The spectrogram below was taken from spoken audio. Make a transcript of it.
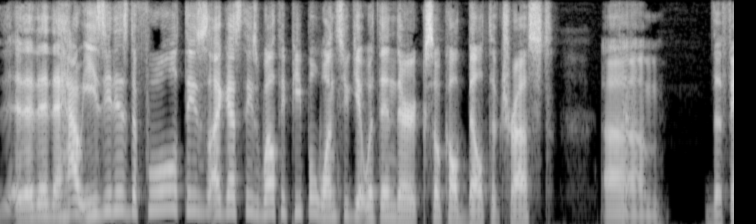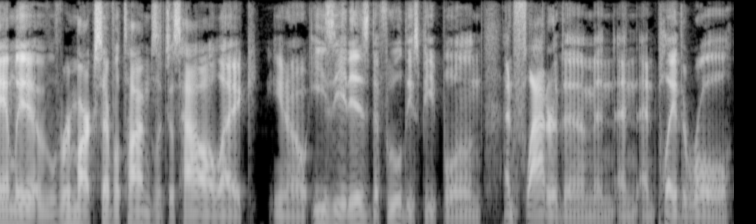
and how easy it is to fool these i guess these wealthy people once you get within their so-called belt of trust um yeah. the family remarks several times like just how like you know easy it is to fool these people and and flatter them and and and play the role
